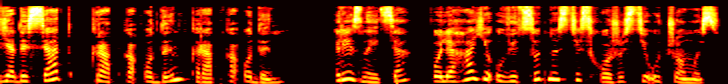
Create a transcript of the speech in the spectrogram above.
50.1.1 Різниця полягає у відсутності схожості у чомусь,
